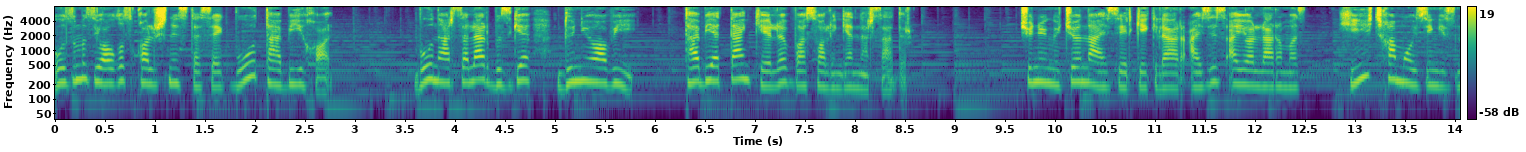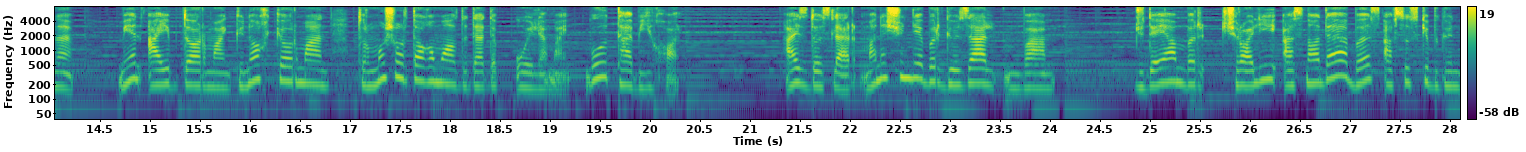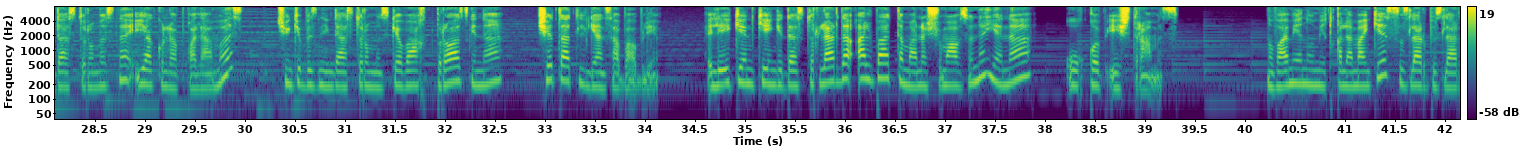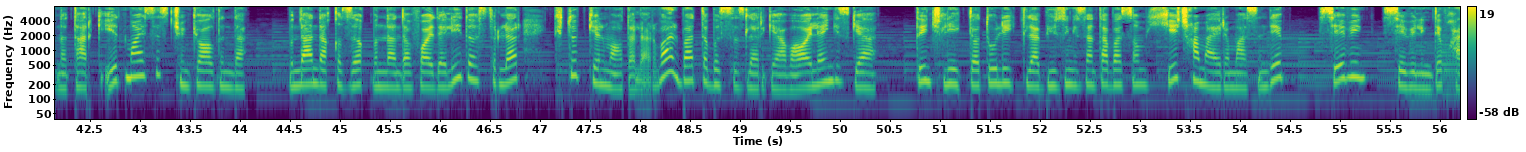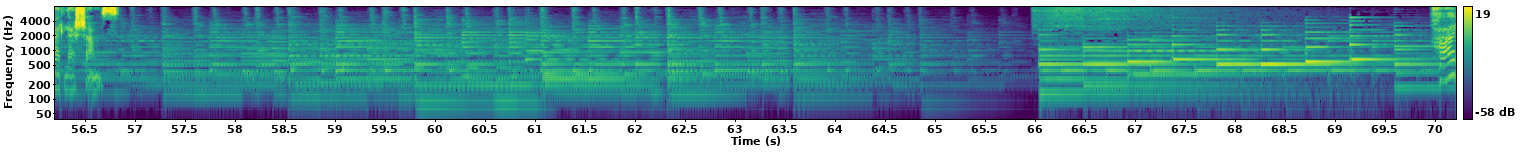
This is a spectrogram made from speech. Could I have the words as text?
o'zimiz yolg'iz qolishni istasak bu tabiiy hol. Bu narsalar bizga dunyoviy tabiatdan kelib va solingan narsadir. Shuning uchun aziz erkaklar aziz ayollarimiz hech ham o'zingizni men aybdorman gunohkorman turmush o'rtog'im oldida deb o'ylamang. Bu tabiiy hol. Aziz do'stlar mana shunday bir go'zal va judayam bir chiroyli asnoda biz afsuski bugun dasturimizni yakunlab qolamiz. Chunki bizning dasturimizga vaqt birozgina chetlatilgani sababli. Lekin keyingi dasturlarda albatta mana shu mavzuni yana o'qib eshittiramiz. Va men umid qilamanki sizlar bizlarni tark etmaysiz chunki oldinda bundanda qiziq bundanda foydali dasturlar kutib kelmoqdalar va albatta biz sizlarga va oilangizga tinchlik totuvlik tilab yuzingizdan tabassum hech ham ayrimasin deb seving seviling deb xayrlashamiz.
